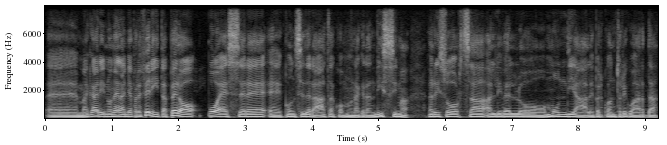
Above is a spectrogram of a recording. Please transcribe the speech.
eh, magari non è la mia preferita, però può essere eh, considerata come una grandissima risorsa a livello mondiale per quanto riguarda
